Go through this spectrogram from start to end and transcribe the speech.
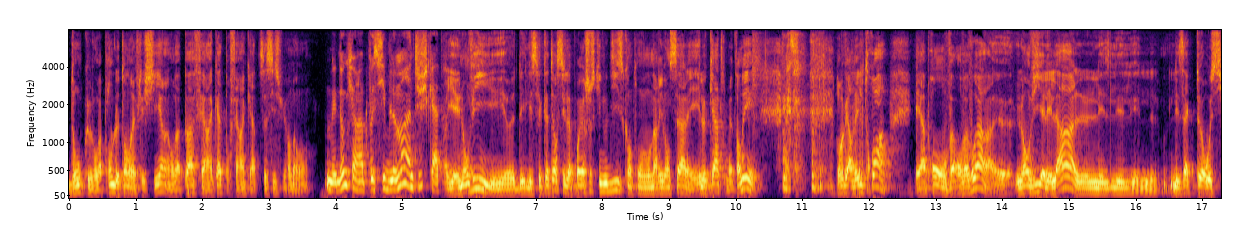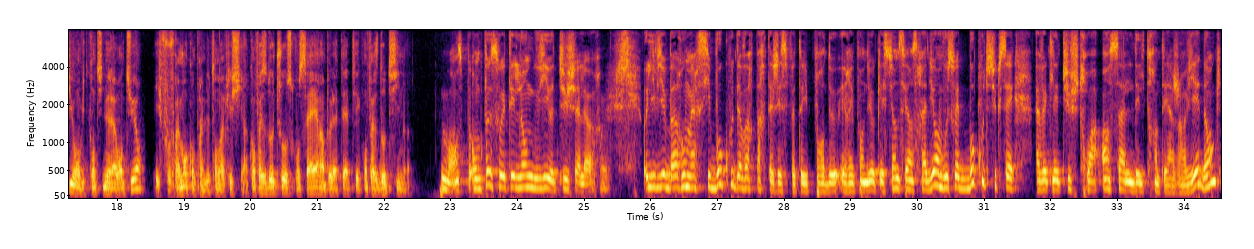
Donc on va prendre le temps de réfléchir. On va pas faire un 4 pour faire un 4, ça c'est sûr. Non. Mais donc il y aura possiblement un tuche 4. Il y a une envie. Et, euh, les spectateurs, c'est la première chose qu'ils nous disent quand on, arrive en salle. Et le 4, mais attendez, regardez le 3. Et après, on va, on va voir. Euh, l'envie, elle est là. Les, les, les, acteurs aussi ont envie de continuer l'aventure. Il faut vraiment qu'on prenne le temps de réfléchir, qu'on fasse d'autres choses, qu'on s'aère un peu la tête et qu'on fasse d'autres films. Bon, on peut souhaiter longue vie aux tuches alors. Ouais. Olivier Barou, merci beaucoup d'avoir partagé ce fauteuil pour deux et répondu aux questions de séance radio. On vous souhaite beaucoup de succès avec les tuches 3 en salle dès le 31 janvier, donc.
